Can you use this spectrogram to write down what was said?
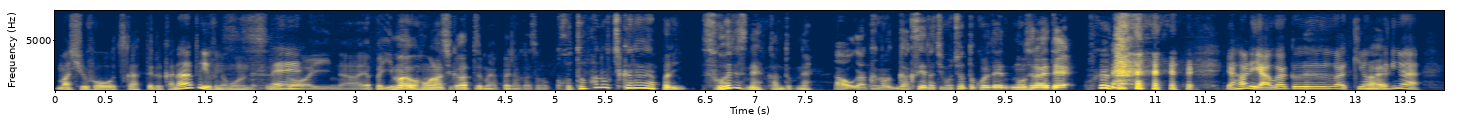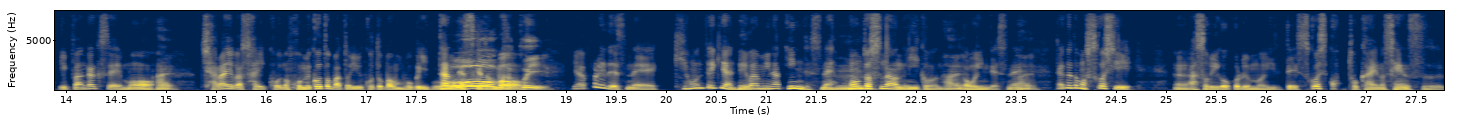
まあ、手法を使ってるかなというふうに思うんですすね。ごいな。やっぱり今お話があってもやっぱりなんかその言葉の力がやっぱりすごいですね監督ね。青学の学生たちもちょっとこれで乗せられて。やはり青学は基本的には一般学生も、はい。チャラいは最高の褒め言葉という言葉も僕言ったんですけどもっこいい。やっぱりですね基本的には根はみんないいんですね、うん。本当素直にいい子が多いんですね、はい。だけども少し、うん遊び心も入れて少し都会のセンス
